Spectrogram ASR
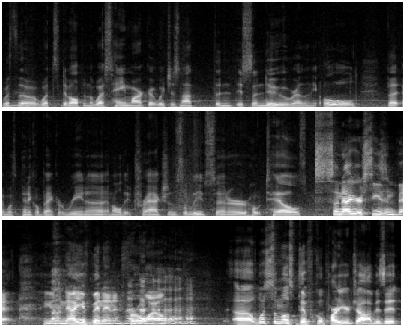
with the, what's developed in the West Haymarket, which is not the, it's the new rather than the old, but and with Pinnacle Bank Arena and all the attractions, the Lied Center, hotels. So now you're a seasoned vet. You know, now you've been in it for a while. Uh, what's the most difficult part of your job? Is it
